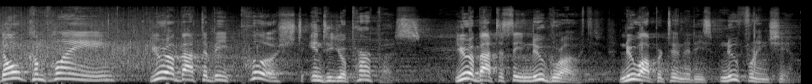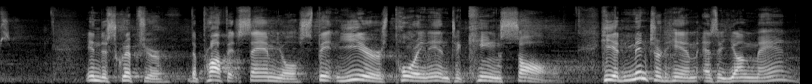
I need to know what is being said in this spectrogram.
don't complain. You're about to be pushed into your purpose. You're about to see new growth, new opportunities, new friendships. In the scripture, the prophet Samuel spent years pouring into King Saul. He had mentored him as a young man,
